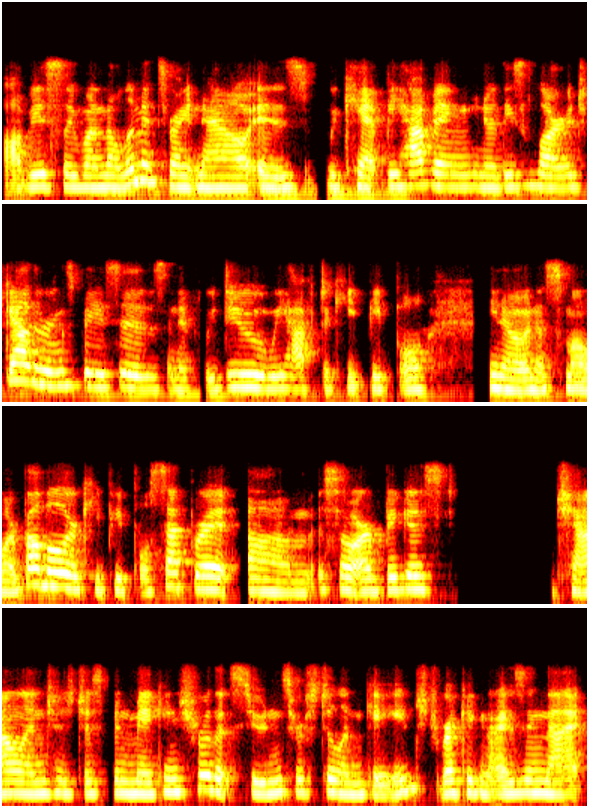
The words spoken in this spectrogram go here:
obviously one of the limits right now is we can't be having you know these large gathering spaces and if we do we have to keep people you know in a smaller bubble or keep people separate. Um, so our biggest challenge has just been making sure that students are still engaged recognizing that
